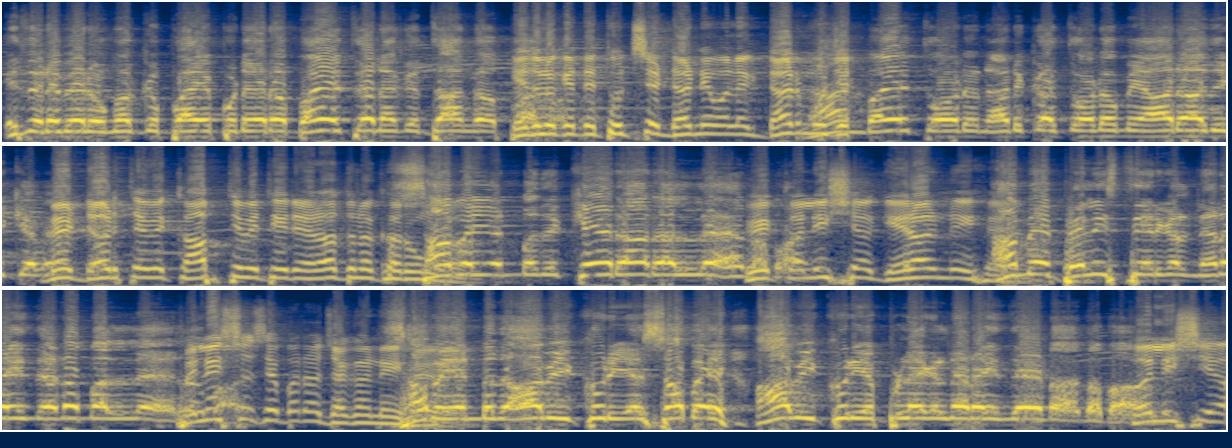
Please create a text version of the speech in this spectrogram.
Hallelujah. இத்தனை பேர் உமக்கு பயப்படுகிற பயத்தை எனக்கு தாங்க ये लोग कहते हैं, तुझसे डरने वाला एक डर मुझे நான் பயத்தோடு நடுக்கத்தோடு உம்மை ஆராதிக்க मैं डरते हुए कांपते हुए तेरी आराधना करूंगा சபை என்பது கேரார் அல்ல वे कलिशा घेरा नहीं है ஆமே பெலிஸ்தீர்கள் நிறைந்த இடம் அல்ல कलिशा से बड़ा जगह नहीं சபை है என்பது ஆவிக்குரிய சபை ஆவிக்குரிய பிள்ளைகள் நிறைந்த இடம் कलिशा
